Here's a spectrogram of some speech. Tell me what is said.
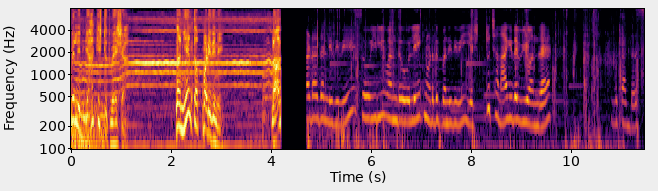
ಮೇಲೆ ನಿನ್ಗೆ ಯಾಕೆ ಇಷ್ಟು ದ್ವೇಷ? ನಾನು ಏನು ತಪ್ಪು ಮಾಡಿದ್ದೀನಿ? ನೆವಾಡದಲ್ಲಿದ್ದೀವಿ ಸೊ ಇಲ್ಲಿ ಒಂದು ಲೇಕ್ ನೋಡೋದಕ್ಕೆ ಬಂದಿದ್ದೀವಿ. ಎಷ್ಟು ಚೆನ್ನಾಗಿದೆ ವ್ಯೂ ಅಂದರೆ. ದಸ್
